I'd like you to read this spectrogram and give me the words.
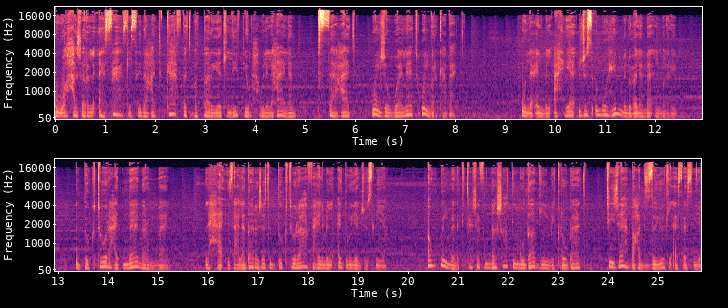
هو حجر الأساس لصناعة كافة بطاريات الليثيوم حول العالم الساعات والجوالات والمركبات. والعلم الأحياء جزء مهم من علماء المغرب. الدكتور عدنان رمال الحائز على درجة الدكتوراه في علم الأدوية الجزئية. أول من اكتشف النشاط المضاد للميكروبات تجاه بعض الزيوت الأساسية.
